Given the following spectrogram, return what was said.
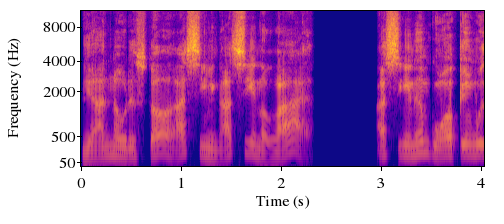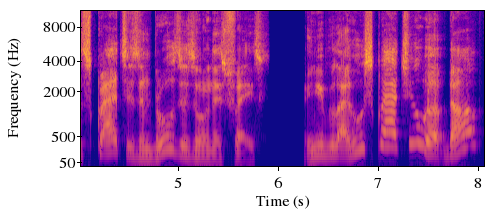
Yeah, I noticed all. I seen, I seen a lot. I seen him walking with scratches and bruises on his face. And you'd be like, who scratched you up, dog?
